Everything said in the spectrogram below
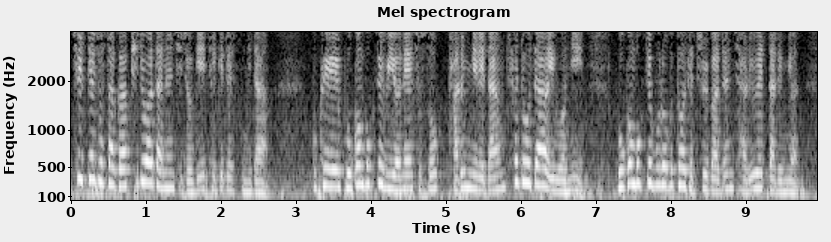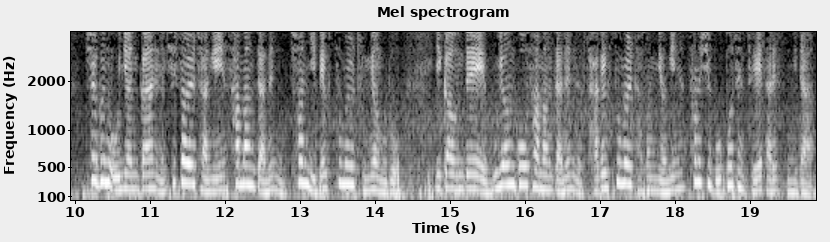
실태 조사가 필요하다는 지적이 제기됐습니다. 국회 보건복지위원회 소속 바른미래당 최도자 의원이 보건복지부로부터 제출받은 자료에 따르면 최근 5년간 시설 장애인 사망자는 1222명으로 이 가운데 무연고 사망자는 425명인 35%에 달했습니다.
